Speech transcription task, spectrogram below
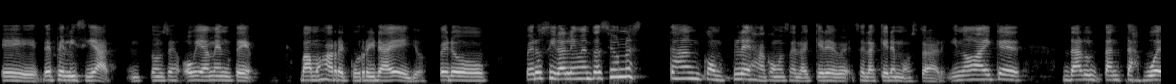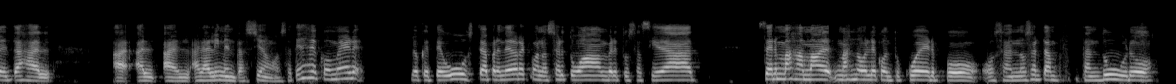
eh, de felicidad. Entonces, obviamente, vamos a recurrir a ellos. Pero, pero si la alimentación no es tan compleja como se la quiere, se la quiere mostrar, y no hay que dar tantas vueltas al, a la alimentación. O sea, tienes que comer lo que te guste, aprender a reconocer tu hambre, tu saciedad, ser más, más noble con tu cuerpo, o sea, no ser tan, tan duro.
